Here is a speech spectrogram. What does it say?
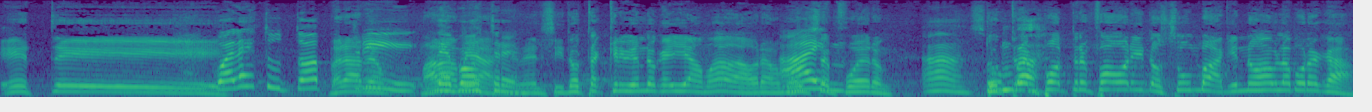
Este. ¿Cuál es tu top Espérate, 3 mala de mía, postre? que Nelsito está escribiendo que hay llamada ahora, Ay, se fueron. Ah, ¿Tus zumba. tres postres favoritos, Zumba? ¿Quién nos habla por acá?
